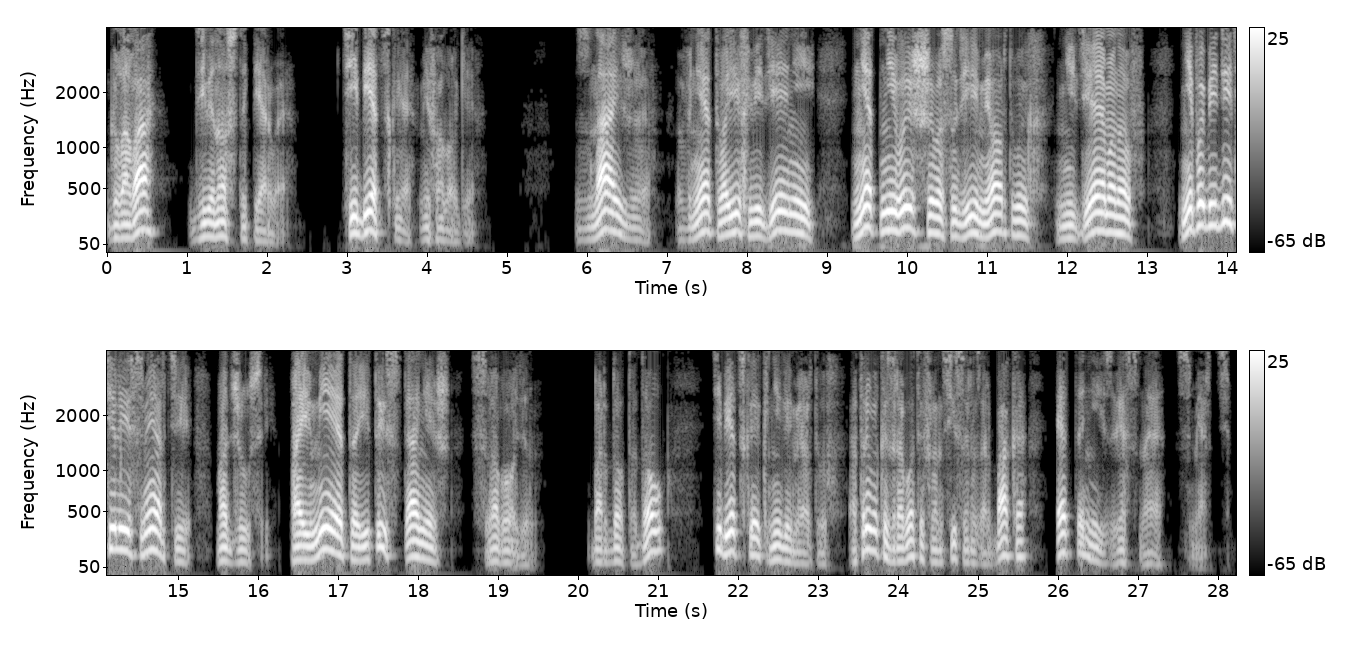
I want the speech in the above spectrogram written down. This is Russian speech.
Глава 91. Тибетская мифология. Знай же, вне твоих видений нет ни высшего судьи мертвых, ни демонов, ни победителей смерти, Маджусри. Пойми это, и ты станешь свободен. Бардота Дол. Тибетская книга мертвых. Отрывок из работы Франсиса Розарбака «Это неизвестная смерть».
